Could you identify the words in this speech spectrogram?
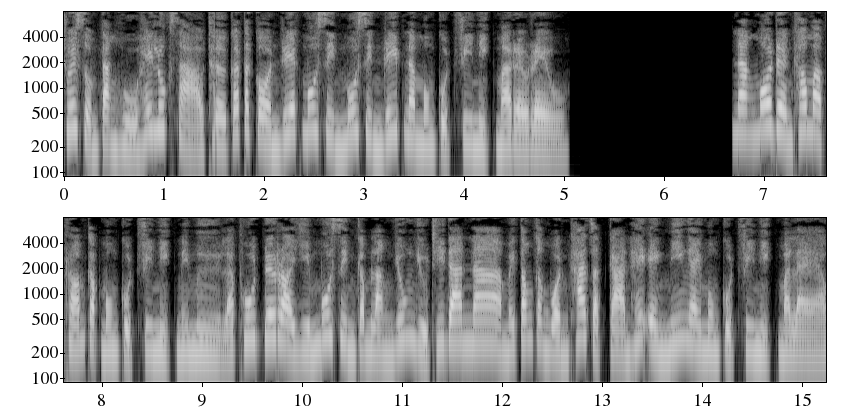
ช่วยสวมต่างหูให้ลูกสาวเธอก็ตะโกนเรียกมู่ซินมู่ซินรีบนำมงกุฎฟีนิกซ์มาเร็วๆ นางโม่เดินเข้ามาพร้อมกับมงกุฎฟีนิกซ์ในมือและพูดด้วยรอยยิ้มมู่ซินกำลังยุ่งอยู่ที่ด้านหน้าไม่ต้องกังวลข้าจัดการให้เองนี่ไงมงกุฎฟีนิกซ์มาแล้ว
